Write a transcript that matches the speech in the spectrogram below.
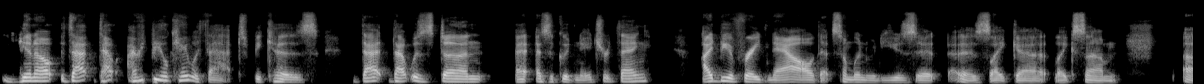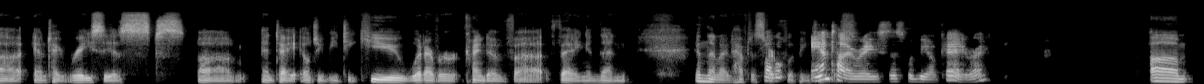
You know that that I would be okay with that because that that was done as a good natured thing. I'd be afraid now that someone would use it as like uh like some uh anti-racist um anti-lgbtq whatever kind of uh thing and then and then i'd have to start Well, flipping. Anti-racist would be okay, right? Um,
